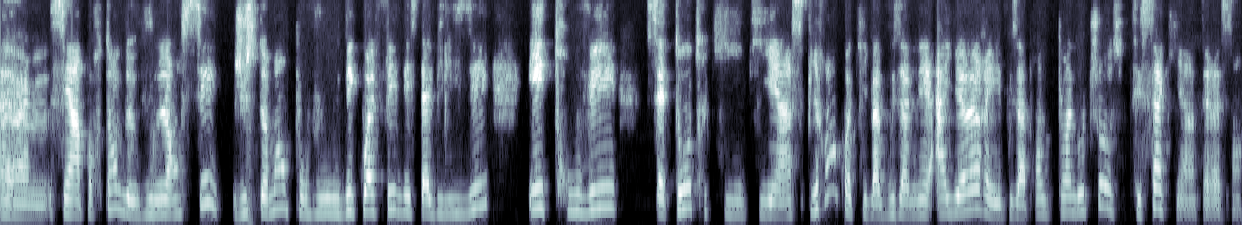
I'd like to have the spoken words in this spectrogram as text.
euh, c'est important de vous lancer justement pour vous décoiffer, déstabiliser et trouver cet autre qui, est inspirant, quoi, qui va vous amener ailleurs et vous apprendre plein d'autres choses. C'est ça qui est intéressant.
